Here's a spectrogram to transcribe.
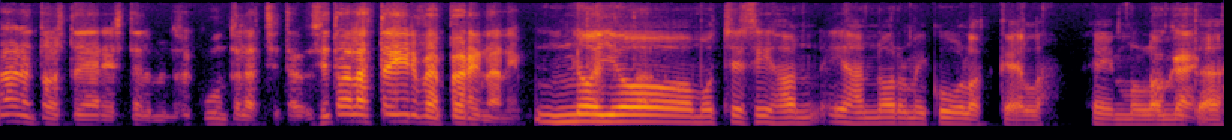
äänentoistojärjestelmillä sä kuuntelet sitä? Sitä lähtee hirveä pörinä, niin No joo, mutta siis ihan, ihan normikuulokkeilla. Ei mulla okay. mitään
